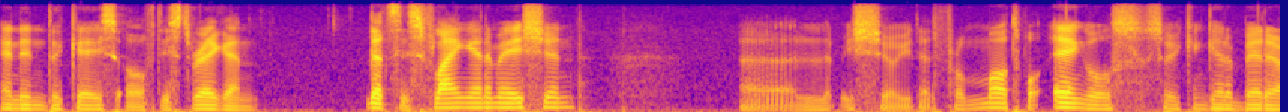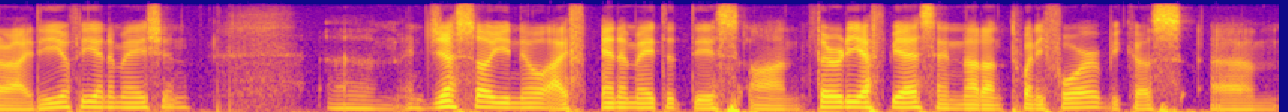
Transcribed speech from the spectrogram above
and in the case of this dragon, that's this flying animation. Uh, let me show you that from multiple angles so you can get a better idea of the animation. Um, and just so you know, I've animated this on 30 FPS and not on 24 because um,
